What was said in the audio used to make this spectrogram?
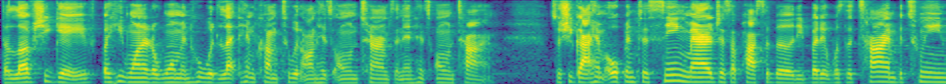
the love she gave, but he wanted a woman who would let him come to it on his own terms and in his own time. So she got him open to seeing marriage as a possibility, but it was the time between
